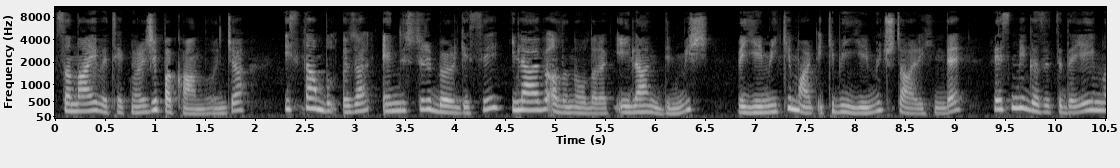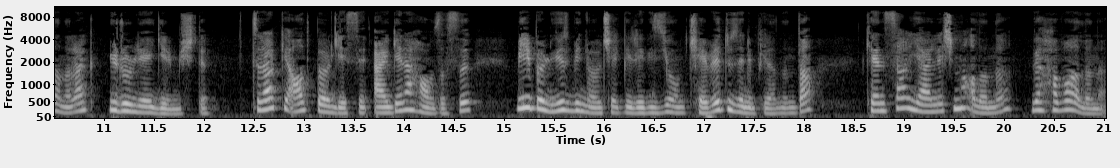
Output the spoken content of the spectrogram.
Sanayi ve Teknoloji Bakanlığı'nca İstanbul Özel Endüstri Bölgesi ilave alanı olarak ilan edilmiş ve 22 Mart 2023 tarihinde resmi gazetede yayımlanarak yürürlüğe girmişti. Trakya Alt Bölgesi Ergene Havzası 1 bölü 100 bin ölçekli revizyon çevre düzeni planında kentsel yerleşme alanı ve hava alanı,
